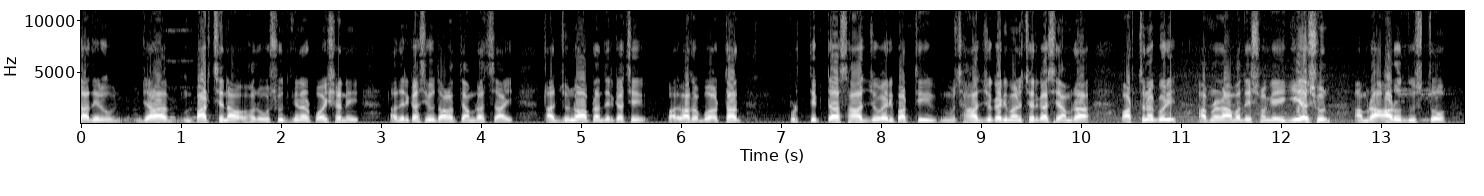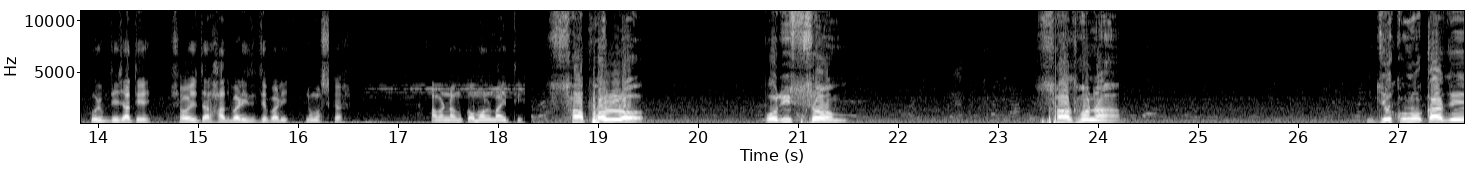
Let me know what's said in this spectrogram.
তাদের যারা পারছে না, হয়তো ওষুধ কেনার পয়সা নেই, তাদের কাছেও দাঁড়াতে আমরা চাই। তার জন্য আপনাদের কাছে অর্থাৎ প্রত্যেকটা সাহায্যকারী প্রার্থী, সাহায্যকারী মানুষের কাছে আমরা প্রার্থনা করি, আপনারা আমাদের সঙ্গে এগিয়ে আসুন, আমরা আরও দুস্থ গরিবদের যাতে সহযোগিতার হাত বাড়িয়ে দিতে পারি। নমস্কার। আমার নাম কমল মাইতি। সাফল্য পরিশ্রম, সাধনা, যে কোনো কাজে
